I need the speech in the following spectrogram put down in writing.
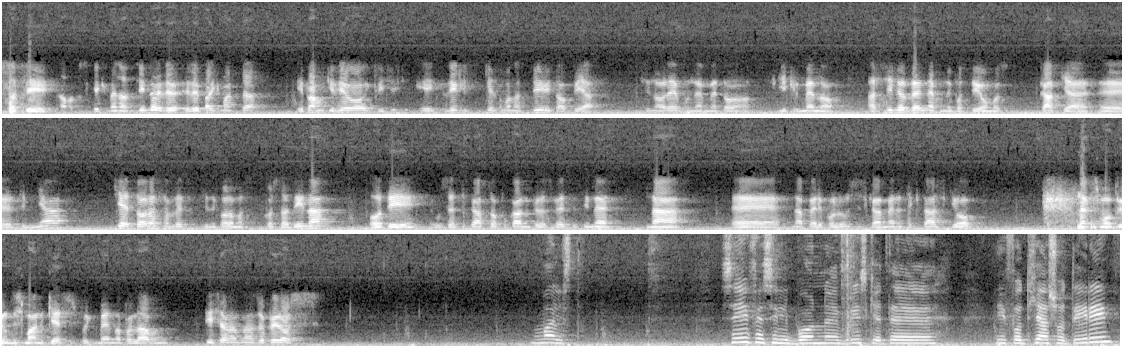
στάση από το συγκεκριμένο ασύλο. Εδώ υπάρχει μάλιστα, υπάρχουν και δύο εκκλησίες μοναστήρι τα οποία συνορεύουν με το συγκεκριμένο ασύλιο, δεν έχουν υποστεί όμως κάποια ε, ζημιά. Και τώρα θα βλέπετε στην εικόνα μας Κωνσταντίνα ότι ουσιαστικά αυτό που κάνουν οι πυροσβέστες είναι να, ε, να περιπολούν στις καμένες εκτάσεις και όπου να χρησιμοποιούν τις μανικές τους προκειμένου να προλάβουν τις αναζωπηρώσεις. Μάλιστα. Σε ύφεση λοιπόν βρίσκεται η φωτιά Σωτήρη.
